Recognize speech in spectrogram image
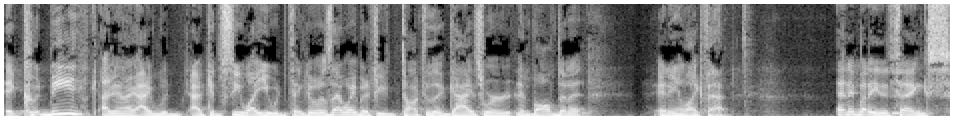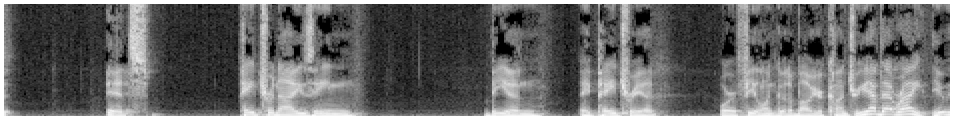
it could be. I mean, I, I, would I could see why you would think it was that way. But if you talk to the guys who are involved in it, it ain't like that. Anybody who thinks it's patronizing being a patriot or feeling good about your country, you have that right. You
